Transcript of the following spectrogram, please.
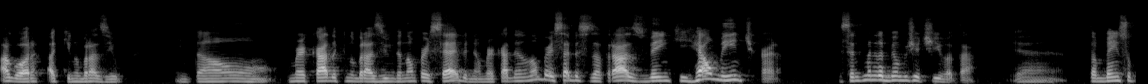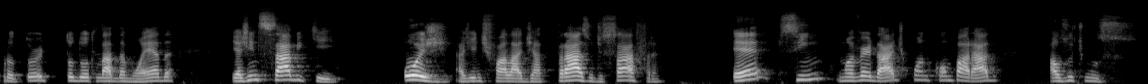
agora aqui no Brasil. Então, o mercado aqui no Brasil ainda não percebe, né? O mercado ainda não percebe esses atrasos, vem que realmente, cara, sendo de maneira bem objetiva, tá? É, também sou produtor, todo outro lado da moeda, e a gente sabe que hoje a gente falar de atraso de safra é sim uma verdade quando comparado aos últimos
